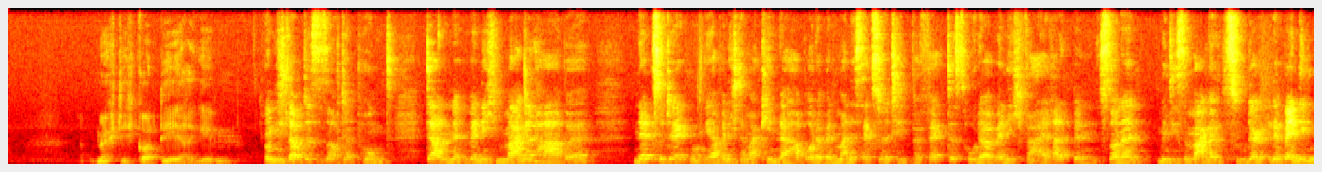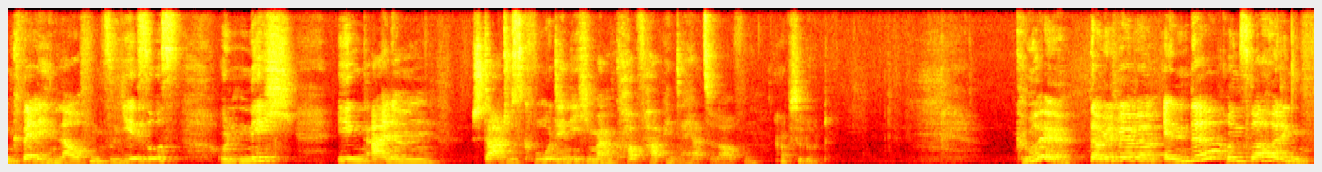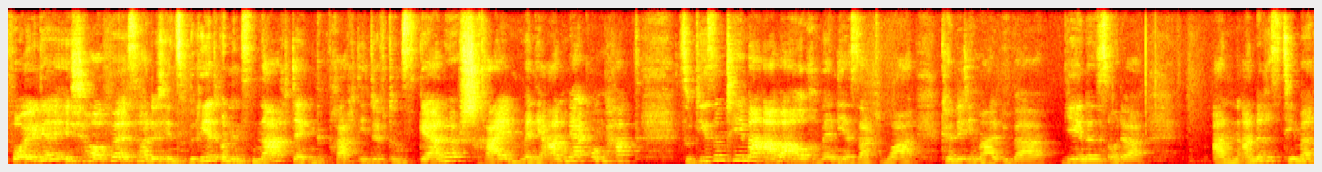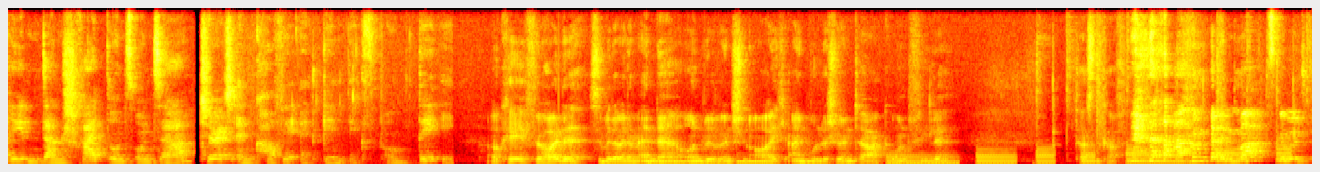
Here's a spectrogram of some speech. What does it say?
möchte ich Gott die Ehre geben. Und ich glaube, das ist auch der Punkt, dann, wenn ich einen Mangel habe, nicht zu denken, ja, wenn ich dann mal Kinder habe oder wenn meine Sexualität perfekt ist oder wenn ich verheiratet bin, sondern mit diesem Mangel zu der lebendigen Quelle hinlaufen, zu Jesus und nicht irgendeinem Status quo, den ich in meinem Kopf habe, hinterherzulaufen. Absolut. Cool. Damit wären wir am Ende unserer heutigen Folge. Ich hoffe, es hat euch inspiriert und ins Nachdenken gebracht. Ihr dürft uns gerne schreiben, wenn ihr Anmerkungen habt zu diesem Thema, aber auch wenn ihr sagt, wow, könntet ihr mal über jenes oder an ein anderes Thema reden, dann schreibt uns unter churchandcoffee at gmx.de. Okay, für heute sind wir damit am Ende und wir wünschen euch einen wunderschönen Tag und viele Tassen Kaffee. Amen, macht's gut.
